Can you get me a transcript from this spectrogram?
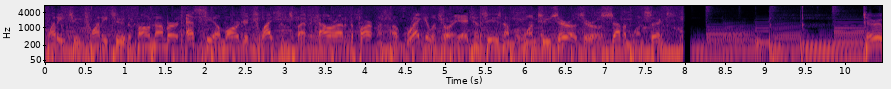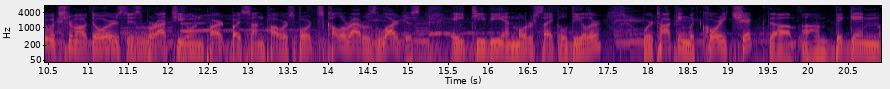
2222. The phone number, SCL Mortgage, licensed by the Colorado Department of Regulatory Agencies, number 120. 00716. Terry Wickstrom Outdoors is brought to you in part by Sun Power Sports, Colorado's largest ATV and motorcycle dealer. We're talking with Corey Chick, the um, big game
